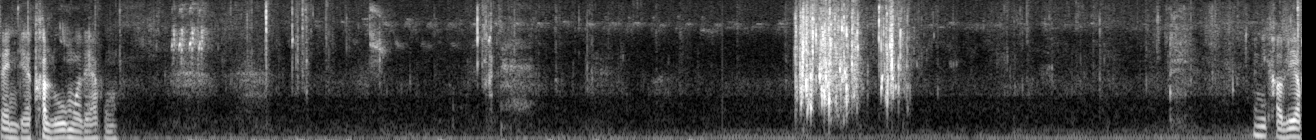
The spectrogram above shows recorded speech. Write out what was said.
ส้นเดียวทะลุหมดเลยครับผมอันนี้เขาเรียก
